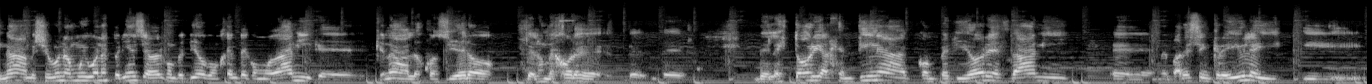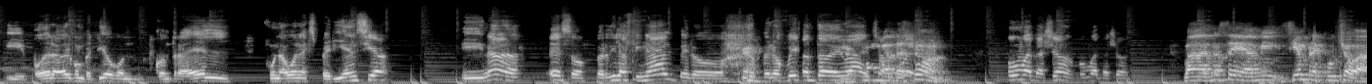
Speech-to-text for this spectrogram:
y nada, me llevó una muy buena experiencia haber competido con gente como Dani, que, que nada, los considero de los mejores de, de- de- de la historia argentina, competidores, Dani, eh, me parece increíble y, y- y poder haber competido con- contra él fue una buena experiencia. Y nada, eso, perdí la final, pero, pero fui con todo Pero fue un batallón. Fue un batallón, fue un batallón. Va, no sé, a mí siempre escucho a,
